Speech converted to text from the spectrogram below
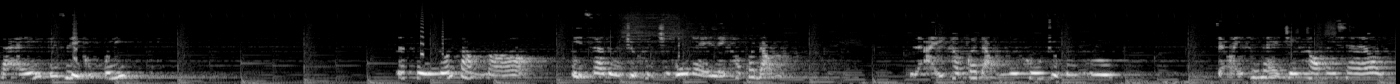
Bà ấy cái gì cũng biết. Tình tương đối tầm mò, vì sao đường trượt hình chữ U này lại không có động lại không có động như khu trượt bình thường. Chẳng lẽ thứ này chơi không hay sao?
